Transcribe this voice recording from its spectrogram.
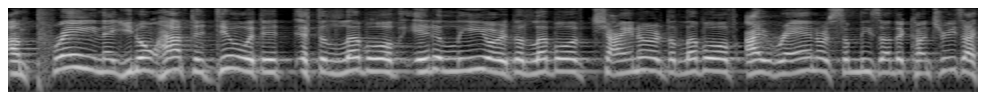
I'm praying that you don't have to deal with it at the level of Italy or the level of China or the level of Iran or some of these other countries. I,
